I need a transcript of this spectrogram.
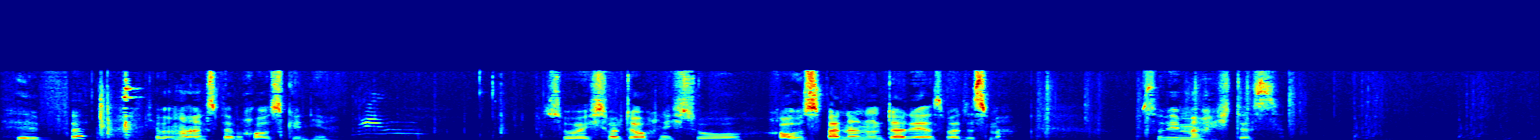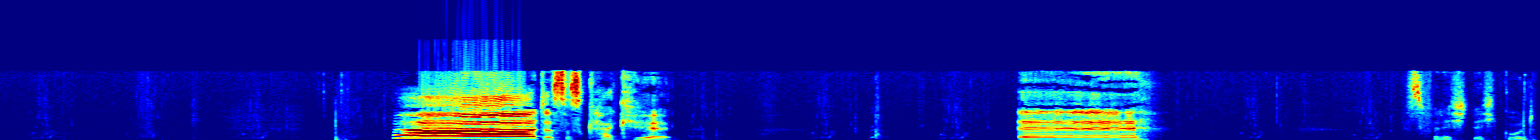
Hilfe. Ich habe immer Angst beim Rausgehen hier. So, ich sollte auch nicht so rauswandern und dann erstmal das machen. So, wie mache ich das? Ah, das ist kacke. Äh. Finde ich nicht gut.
